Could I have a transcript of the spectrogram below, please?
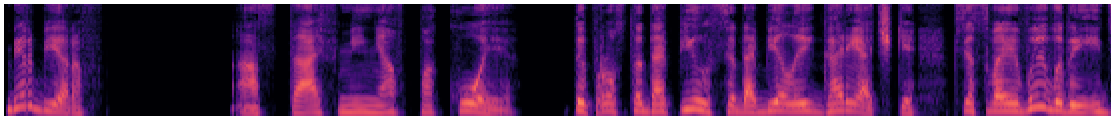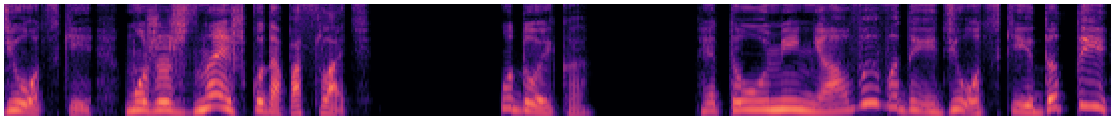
Берберов. «Оставь меня в покое. Ты просто допился до белой горячки. Все свои выводы идиотские. Можешь знаешь, куда послать?» Удойка. «Это у меня выводы идиотские. Да ты...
